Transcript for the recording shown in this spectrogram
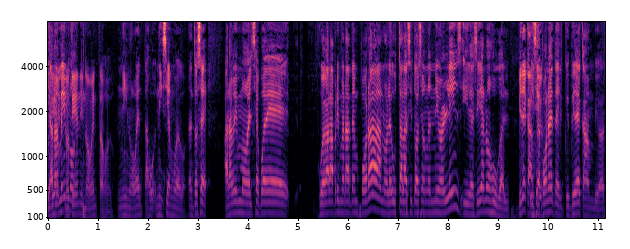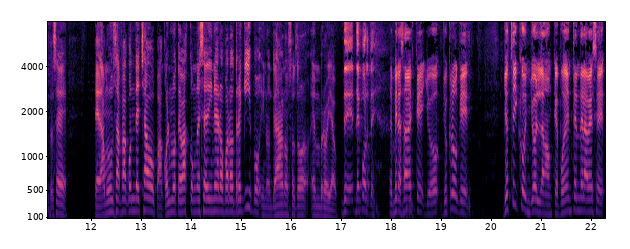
No ahora tiene, mismo no tiene ni 90 juegos. ni 90, jue- ni 100 juegos. Entonces, ahora mismo él se puede juega la primera temporada, no le gusta la situación en New Orleans y decide no jugar. Pide cambio. Y se pone terco y pide cambio. Entonces, te damos un zafacón de chavo, para colmo te vas con ese dinero para otro equipo y nos deja a nosotros embrollados. De, deporte. Pues mira, sabes que yo, yo creo que yo estoy con Jordan, aunque puedo entender a veces.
